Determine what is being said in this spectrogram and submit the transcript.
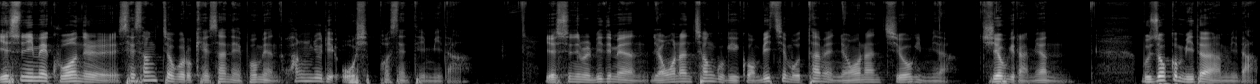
예수님의 구원을 세상적으로 계산해 보면 확률이 50%입니다. 예수님을 믿으면 영원한 천국이고 믿지 못하면 영원한 지옥입니다. 지옥이라면 무조건 믿어야 합니다.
